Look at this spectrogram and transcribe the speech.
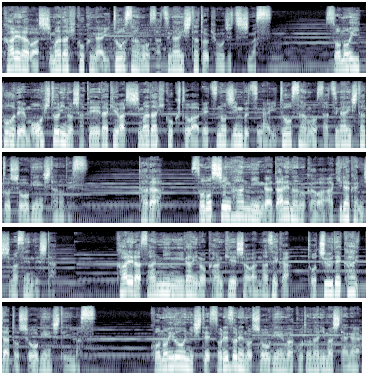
彼らは島田被告が伊藤さんを殺害したと供述します。その一方でもう一人の射程だけは島田被告とは別の人物が伊藤さんを殺害したと証言したのです。ただ、その真犯人が誰なのかは明らかにしませんでした。彼ら3人以外の関係者はなぜか途中で帰ったと証言しています。このようにしてそれぞれの証言は異なりましたが、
